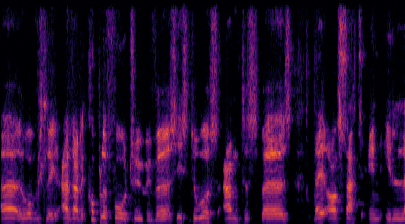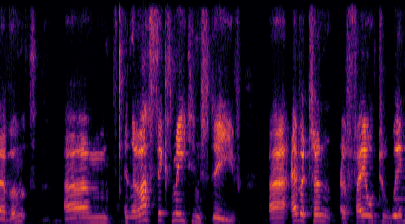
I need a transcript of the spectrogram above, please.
uh, who obviously have had a couple of 4 2 reverses to us and to Spurs, they are sat in 11th. Um, in the last six meetings, Steve, uh, Everton have failed to win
